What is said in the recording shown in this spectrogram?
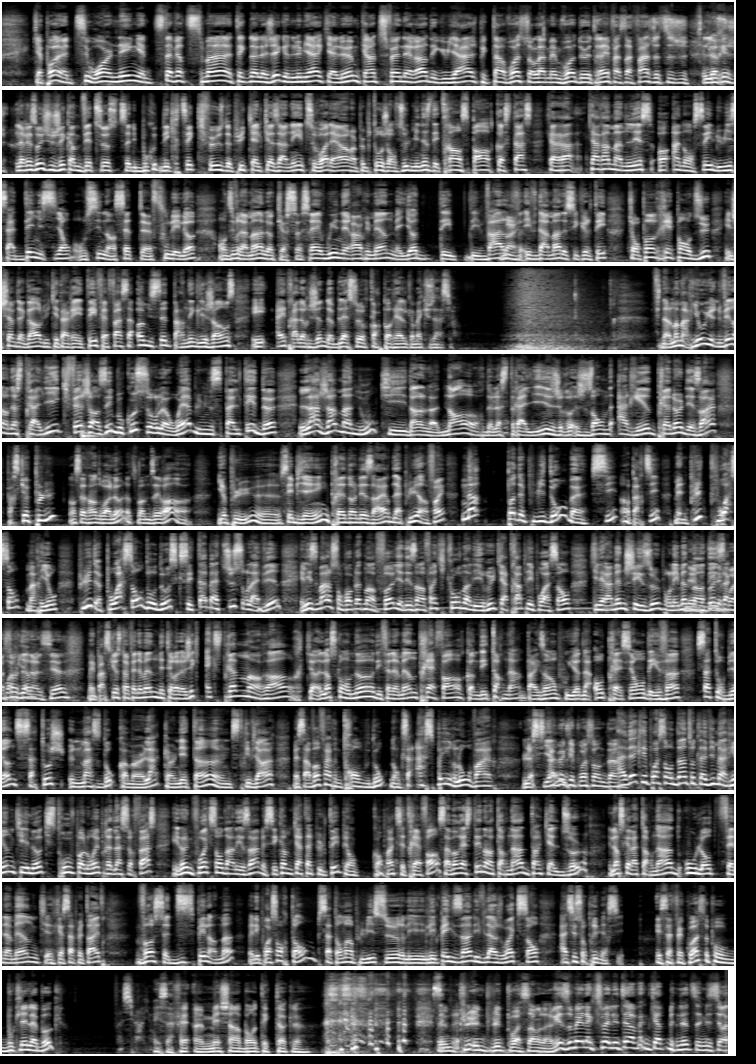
Qu'il n'y a pas un petit warning, un petit avertissement technologique, une lumière qui allume quand tu fais une erreur d'aiguillage puis que t'envoies sur la même voie deux trains face à face. Je- je- Le, je- ré- le réseau est jugé comme vétuste. C'est beaucoup des critiques qui fusent depuis quelques années. Tu vois d'ailleurs un peu plus tôt aujourd'hui, le ministre des Transports, Costas Kara- Karamanlis, a annoncé, lui, sa démission aussi dans cette euh, foulée-là. On dit vraiment là, que ce serait, oui, une erreur humaine, mais il y a des, des valves, Ouais. évidemment, de sécurité qui n'ont pas répondu. Et le chef de gare, lui, qui est arrêté, fait face à homicide par négligence et être à l'origine de blessures corporelles comme accusation. Finalement, Mario, il y a une ville en Australie qui fait jaser beaucoup sur le web, la municipalité de Lajamanu, qui est dans le nord de l'Australie, zone aride, près d'un désert, parce qu'il y a plu dans cet endroit-là. Là, tu vas me dire, ah, il y a plu, euh, c'est bien, près d'un désert, de la pluie, enfin. Non! Pas de pluie d'eau, ben si, en partie, mais une pluie de poissons, Mario. Pluie de poissons d'eau douce qui s'est abattue sur la ville. Et les images sont complètement folles. Il y a des enfants qui courent dans les rues, qui attrapent les poissons, qui les ramènent chez eux pour les mettre Mais dans des les aquariums. dans le ciel? Mais parce que c'est un phénomène météorologique extrêmement rare. Lorsqu'on a des phénomènes très forts, comme des tornades, par exemple, où il y a de la haute pression, des vents, ça tourbillonne. Si ça touche une masse d'eau, comme un lac, un étang, une petite rivière, mais ça va faire une trombe d'eau. Donc, ça aspire l'eau vers le ciel. Avec les poissons dedans. Avec les poissons dedans, toute la vie marine qui est là, qui se trouve pas loin près de la surface. Et là, une fois qu'ils sont dans les airs, ben, c'est comme catapulté, puis on comprend que c'est très fort. Ça va rester dans la tornade tant qu'elle dure. Et lorsque la tornade ou l'autre phénomène que, que ça peut être va se dissiper lentement, ben, les poissons retombent, puis ça tombe en pluie sur les, les paysans, les villageois qui sont assez surpris. Merci. Et ça fait quoi, ça, pour boucler la boucle? Vas-y, Mario. Et ça fait un méchant bon TikTok, là. une, pluie, une pluie de poissons, là. Résumer l'actualité en 24 minutes, c'est mission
